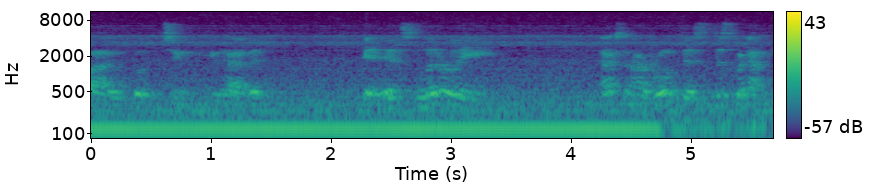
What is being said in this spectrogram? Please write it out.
5, book 2, you have it. it it's literally, actually, I wrote this, this would happen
